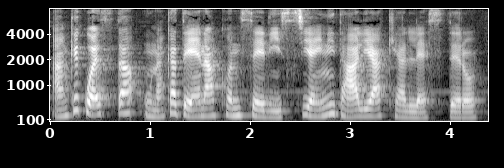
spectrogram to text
anche questa una catena con sedi sia in Italia che all'estero.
